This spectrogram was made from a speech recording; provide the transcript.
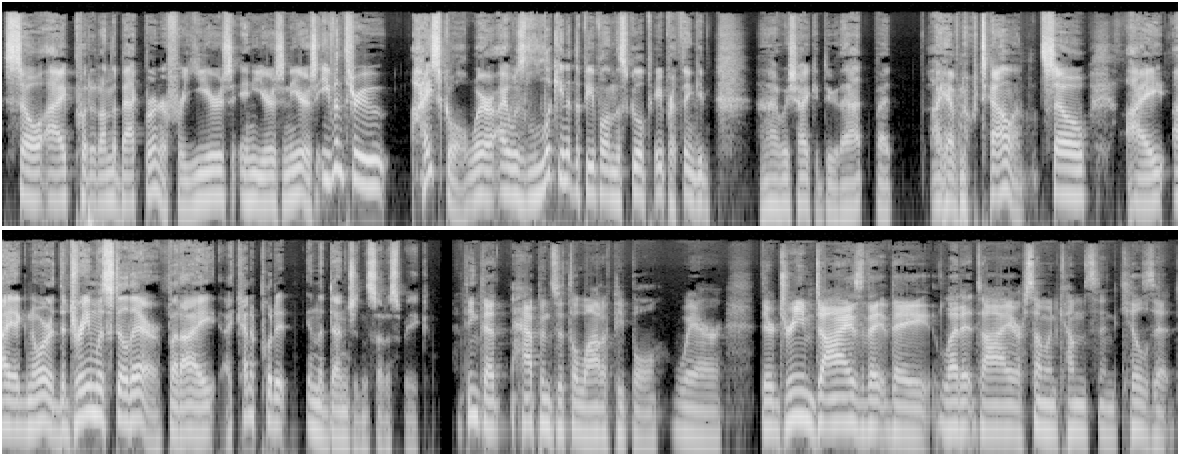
So I put it on the back burner for years and years and years, even through high school, where I was looking at the people on the school paper thinking, I wish I could do that, but I have no talent. So I, I ignored the dream was still there, but I, I kind of put it in the dungeon, so to speak. I think that happens with a lot of people where their dream dies, they, they let it die, or someone comes and kills it.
